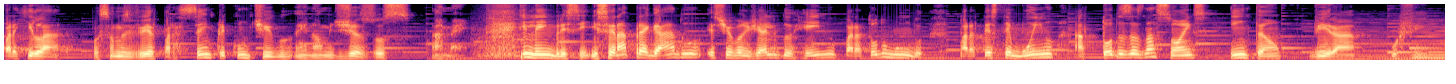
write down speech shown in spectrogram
para que lá possamos viver para sempre contigo, em nome de Jesus. Amém. E lembre-se, e será pregado este evangelho do reino para todo mundo, para testemunho a todas as nações, e então virá o fim.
